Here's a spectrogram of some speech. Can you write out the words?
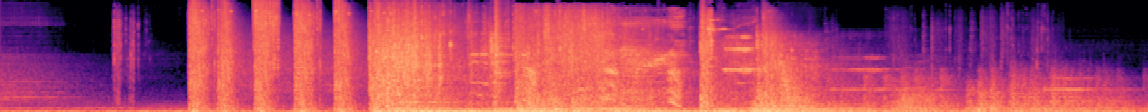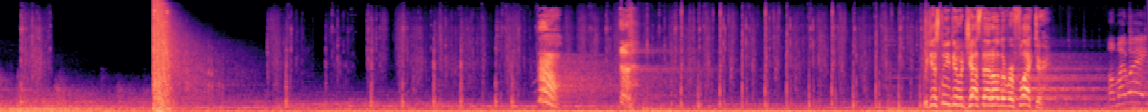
Just need to adjust that other reflector. On my way.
